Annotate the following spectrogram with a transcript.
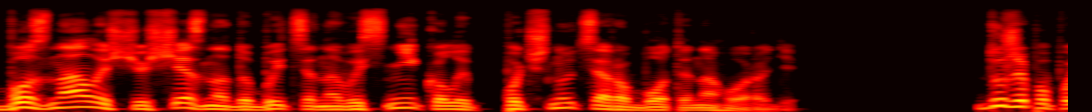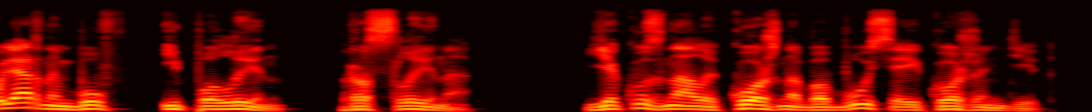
бо знали, що ще знадобиться навесні, коли почнуться роботи на городі. Дуже популярним був і полин, рослина, яку знали кожна бабуся і кожен дід.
